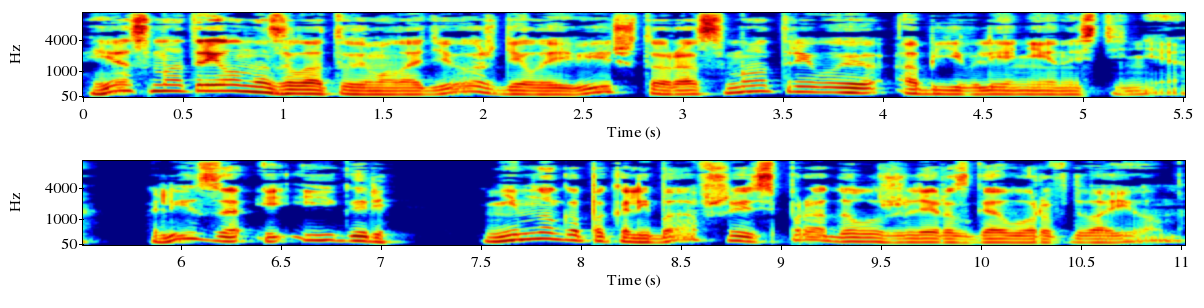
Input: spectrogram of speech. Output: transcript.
Я смотрел на золотую молодежь, делая вид, что рассматриваю объявление на стене. Лиза и Игорь, немного поколебавшись, продолжили разговор вдвоем.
